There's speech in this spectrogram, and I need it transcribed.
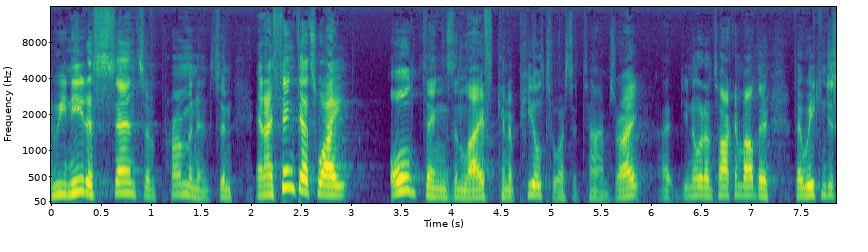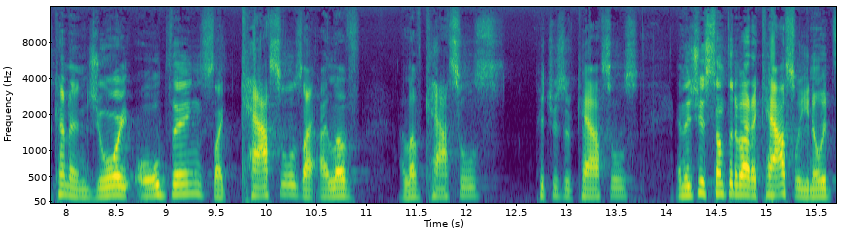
we need a sense of permanence. And, and I think that's why old things in life can appeal to us at times, right? Uh, do you know what I'm talking about? There, that we can just kind of enjoy old things like castles. I, I, love, I love castles, pictures of castles. And there's just something about a castle, you know, it's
